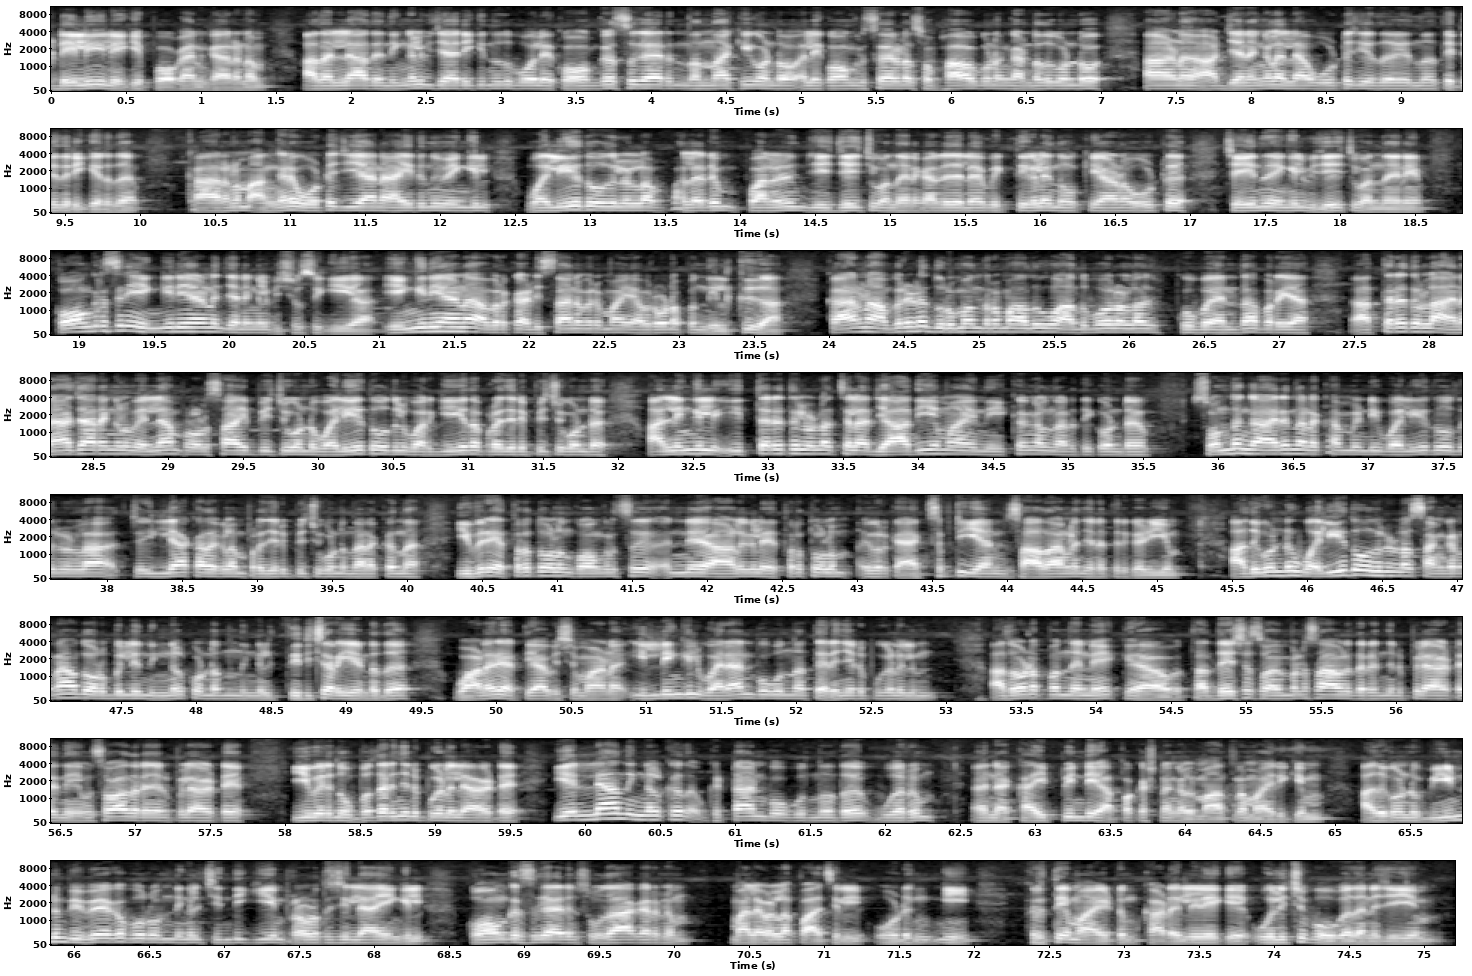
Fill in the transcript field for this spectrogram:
ഡൽഹിയിലേക്ക് പോകാൻ കാരണം. അതല്ലാതെ നിങ്ങൾ വിചാരിക്കുന്നത് പോലെ കോൺഗ്രസ്സുകാർ നന്നാക്കിക്കൊണ്ടോ അല്ലെങ്കിൽ കോൺഗ്രസ്സുകാരുടെ സ്വഭാവ ഗുണം കണ്ടതുകൊണ്ടോ ആണ് ആ ജനങ്ങളെല്ലാം വോട്ട് ചെയ്തത് എന്ന് തെറ്റിദ്ധരിക്കരുത്. കാരണം അങ്ങനെ വോട്ട് ചെയ്യാനായിരുന്നുവെങ്കിൽ വലിയ തോതിലുള്ള പലരും പലരും വിജയിച്ചു വന്നേനെ. കാരണം ചില വ്യക്തികളെ നോക്കിയാണ് വോട്ട് ചെയ്യുന്നതെങ്കിൽ വിജയിച്ചു വന്നേനെ. കോൺഗ്രസിനെ എങ്ങനെയാണ് ജനങ്ങൾ വിശ്വസിക്കുക? എങ്ങനെയാണ് അവർക്ക് അടിസ്ഥാനപരമായി അവരോടൊപ്പം നിൽക്കുക? കാരണം അവരുടെ ദുർമന്ത്രവാദവും അതുപോലുള്ള എന്താ പറയുക അത്തരത്തിലുള്ള അനാചാരങ്ങളും എല്ലാം പ്രോത്സാഹിപ്പിച്ചുകൊണ്ട് വലിയ തോതിൽ വർഗീയത പ്രചരിപ്പിച്ചുകൊണ്ട് അല്ലെങ്കിൽ ഇത്തരത്തിലുള്ള ചില ജാതീയമായ നീക്കങ്ങൾ നടത്തിക്കൊണ്ട് സ്വന്തം കാര്യം നടക്കാൻ വേണ്ടി വലിയ തോതിലുള്ള ഇല്ലാ കഥകളും പ്രചരിപ്പിച്ചുകൊണ്ട് നടക്കുന്ന ഇവരെ എത്രത്തോളം കോൺഗ്രസിന്റെ ആളുകളെ എത്രത്തോളം ഇവർക്ക് ആക്സെപ്റ്റ് ചെയ്യാൻ സാധാരണ ജനത്തിന് കഴിയും? അതുകൊണ്ട് വലിയ തോതിലുള്ള സംഘടനാ ദൗർബല്യം നിങ്ങൾക്കുണ്ടെന്ന് നിങ്ങൾ തിരിച്ചറിയേണ്ടത് വളരെ അത്യാവശ്യമാണ്. ഇല്ലെങ്കിൽ വരാൻ പോകുന്ന തെരഞ്ഞെടുപ്പുകളിലും അതോടൊപ്പം തന്നെ തദ്ദേശ സ്വയംഭരണ സ്ഥാപന തെരഞ്ഞെടുപ്പിലാകട്ടെ നിയമസഭാ തെരഞ്ഞെടുപ്പിലാകട്ടെ ഈ വരുന്ന ഉപതെരഞ്ഞെടുപ്പുകളിലാകട്ടെ എല്ലാം നിങ്ങൾക്ക് കിട്ടാൻ പോകുന്നത് വെറും പിന്നെ കയ്പിന്റെ അപകഷ്ണങ്ങൾ മാത്രമായിരിക്കും. അതുകൊണ്ട് വീണ്ടും വിവേകപൂർവം നിങ്ങൾ ചിന്തിക്കുകയും പ്രവർത്തിച്ചില്ല എങ്കിൽ കോൺഗ്രസ്സുകാരും സുധാകരനും മലവെള്ളപ്പാച്ചിൽ ഒടുങ്ങി കൃത്യമായിട്ടും കടലിലേക്ക് ഒലിച്ചു പോവുക തന്നെ ചെയ്യും.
